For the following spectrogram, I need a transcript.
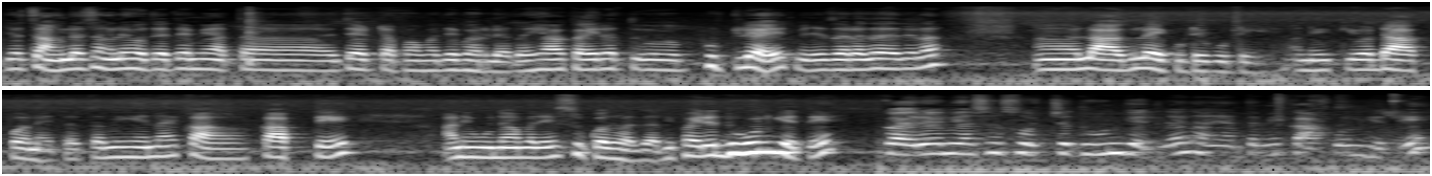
ज्या चांगल्या चांगल्या होत्या त्या मी आता त्या टपामध्ये भरल्या तर ह्या कैऱ्या फुटल्या आहेत. म्हणजे जरा जरा त्याला लागलं आहे कुठे कुठे. आणि किंवा डाग पण आहे. तर मी हे नाही का कापते आणि उन्हामध्ये सुकत घालते. पहिले धुवून घेते. कैऱ्या मी असं स्वच्छ धुवून घेतल्या आणि आता मी कापून घेते.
